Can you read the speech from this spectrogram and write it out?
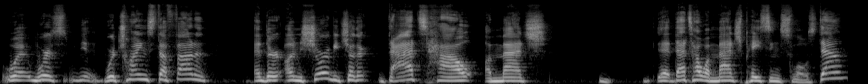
we're we're, we're trying stuff out and and they're unsure of each other. That's how a match. That's how a match pacing slows down.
